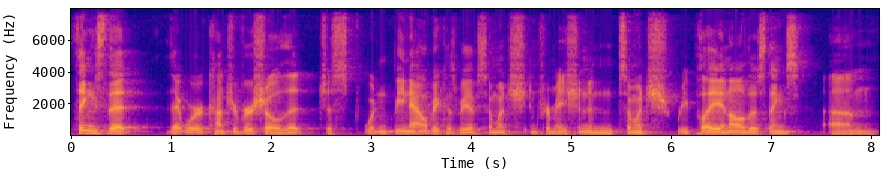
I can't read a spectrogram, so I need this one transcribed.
things that that were controversial that just wouldn't be now because we have so much information and so much replay and all those things. Um,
